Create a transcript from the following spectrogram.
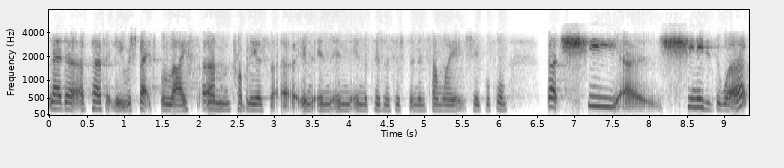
led a, a perfectly respectable life, um, probably as uh, in, in, in the prison system in some way, shape, or form. But she uh, she needed the work.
